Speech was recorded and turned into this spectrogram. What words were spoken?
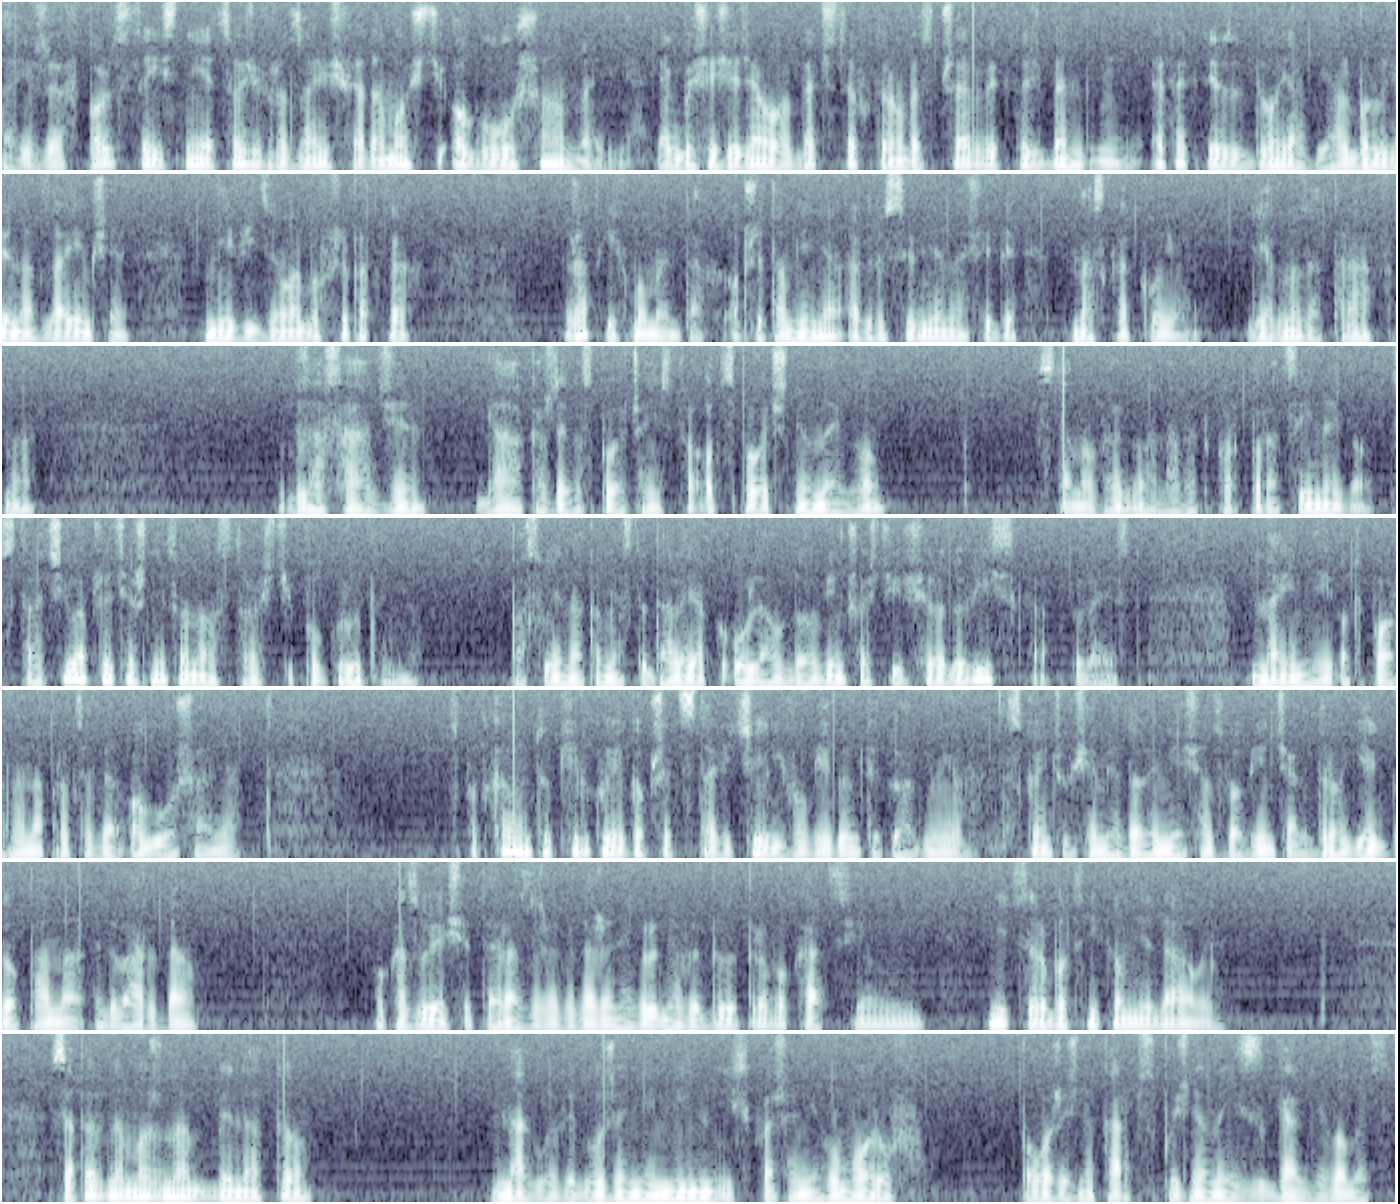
pamiętaj, że w Polsce istnieje coś w rodzaju świadomości ogłuszonej, jakby się siedziało w beczce, w którą bez przerwy ktoś bębni. Efekt jest dwojaki, albo ludzie nawzajem się nie widzą, albo w przypadkach, rzadkich momentach oprzytomnienia agresywnie na siebie naskakują. Diagnoza trafna w zasadzie dla każdego społeczeństwa odspołecznionego, stanowego, a nawet korporacyjnego, straciła przecież nieco na ostrości po grudniu. Pasuje natomiast dalej jak ulał do większości środowiska, które jest najmniej odporne na proceder ogłuszania. Spotkałem tu kilku jego przedstawicieli w ubiegłym tygodniu. Skończył się miodowy miesiąc w objęciach drogiego pana Edwarda. Okazuje się teraz, że wydarzenia grudniowe były prowokacją i nic robotnikom nie dały. Zapewne można by na to nagłe wydłużenie min i skwaszenie humorów położyć na karp spóźnionej zgagi wobec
